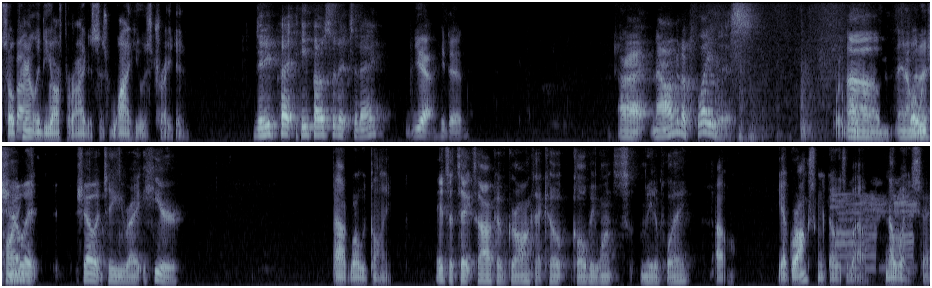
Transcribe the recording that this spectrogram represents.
So But- apparently the arthritis is why he was traded. Did he put? He posted it today. Yeah, he did. All right, now I'm gonna play this. Wait, what? Um, and I'm gonna show playing? it, show it to you right here. About what are we playing? It's a TikTok of Gronk that Col- Colby wants me to play. Oh. Yeah, Gronk's gonna go as well. No way he stays.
